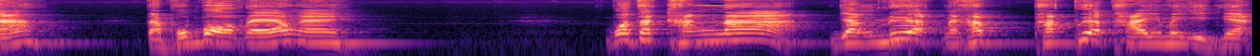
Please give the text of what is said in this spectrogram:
นะ แต่ผมบอกแล้วไง ว่าถ้าครั้งหน้ายังเลือกนะครับพักเพื่อไทยมาอีกเนี่ย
